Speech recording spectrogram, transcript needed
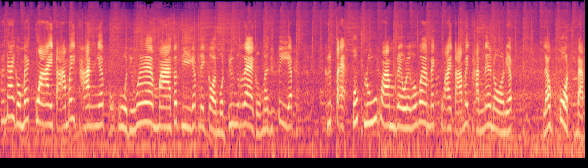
ทางด้านของแม็กควายตามไม่ทันครับโอ้โหถือว่ามาสักทีครับในก่อนหมดครึ่งแรกของแมนซิตี้ครับคือแตะปุ๊บรู้ความเร็วเลยครับว่าแม็กควายตามไม่ทันแน่นอนครับ แล้วกดแบบ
